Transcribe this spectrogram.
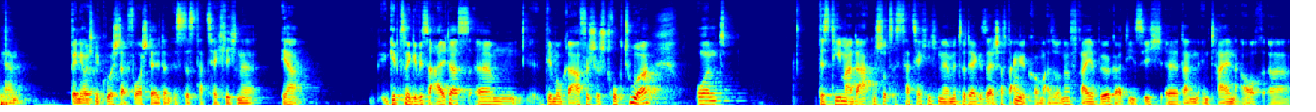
ähm, wenn ihr euch eine Kurstadt vorstellt, dann ist das tatsächlich eine ja gibt es eine gewisse altersdemografische ähm, Struktur und das Thema Datenschutz ist tatsächlich in der Mitte der Gesellschaft angekommen. Also ne, freie Bürger, die sich äh, dann in Teilen auch äh,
